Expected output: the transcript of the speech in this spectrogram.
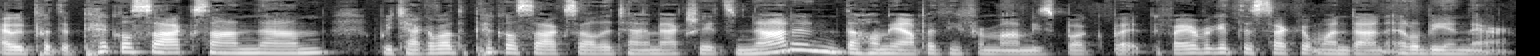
I would put the pickle socks on them. We talk about the pickle socks all the time. Actually, it's not in the Homeopathy for Mommy's book, but if I ever get the second one done, it'll be in there.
